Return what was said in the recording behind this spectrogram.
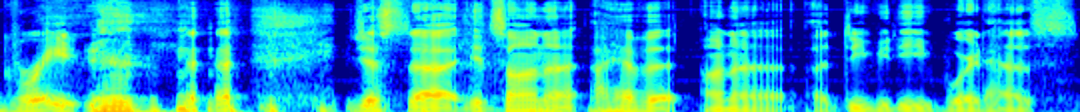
great. Just uh, it's on a. I have it on a, a DVD where it has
